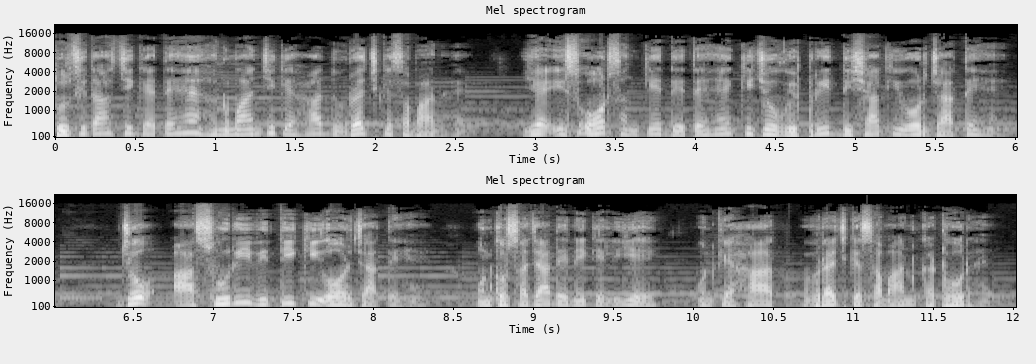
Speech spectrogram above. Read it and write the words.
तुलसीदास जी कहते हैं, हनुमान जी के हाथ व्रज के समान है। यह इस और संकेत देते हैं कि जो विपरीत दिशा की ओर जाते हैं, जो आसुरी विति की ओर जाते हैं उनको सजा देने के लिए उनके हाथ व्रज के समान कठोर है।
